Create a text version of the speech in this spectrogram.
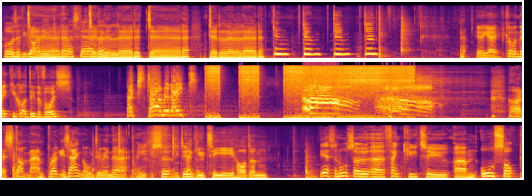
What was it? Have you got any compressed air Here we go. Come on, Nick. You've got to do the voice. Exterminate! Oh, ah! ah! ah, the stuntman broke his ankle doing that. You certainly did. Thank you, T.E. Hodden. Yes, and also uh, thank you to um, Allsop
